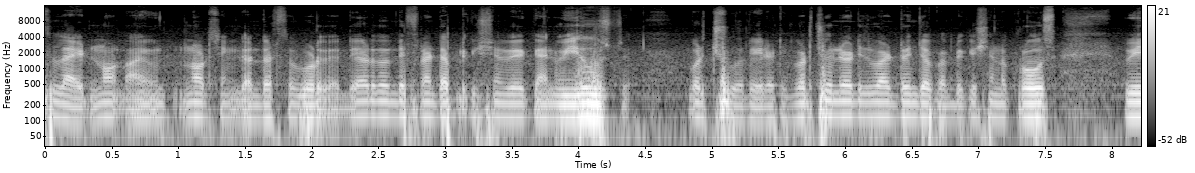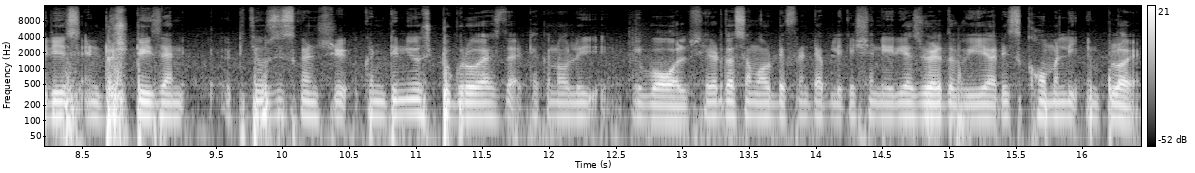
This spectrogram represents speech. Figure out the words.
slide. Not i'm not saying that that's for the there are the different applications where can be used. Virtual reality. Virtual reality is wide range of application across various industries and it uses continues to grow as the technology evolves. Here are some of different application areas where the vr is commonly employed.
